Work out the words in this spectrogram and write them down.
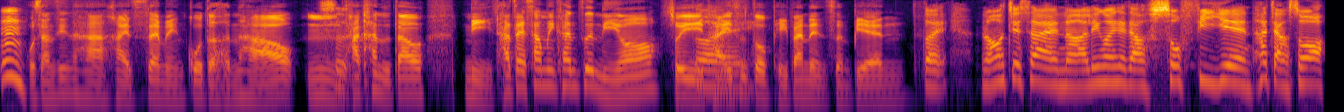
嗯我相信他他也是在那边过得很好。嗯，他看得到你，他在上面看着你哦，所以他一直都陪伴在你身边。对，然后接下来呢，另外一个叫 Sophie Yan，她讲说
